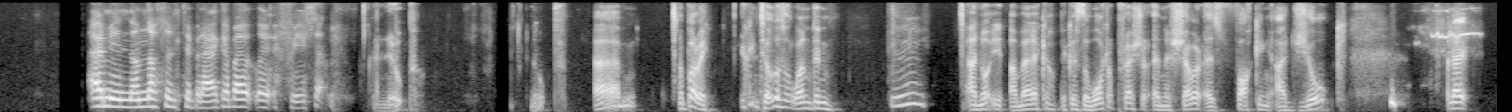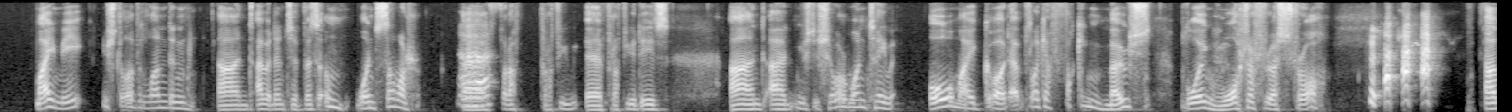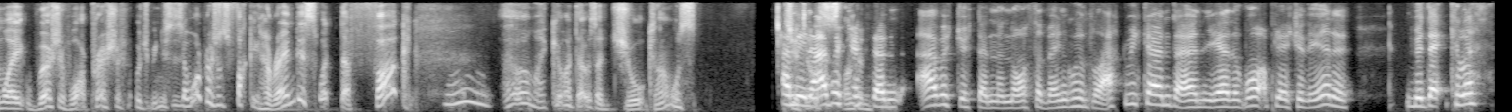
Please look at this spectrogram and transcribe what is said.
I mean, they're nothing to brag about, let's face it. Nope, nope. Um, oh, by the way, you can tell this is London Mm. and not in America because the water pressure in the shower is fucking a joke. now, my mate used to live in London, and I went in to visit him one summer uh, Uh-huh. for a for a few uh, for a few days, and I used to shower one time. Oh my god, it was like a fucking mouse blowing water through a straw. I'm like, where's your water pressure? What do you mean? He says, the water pressure's fucking horrendous. What the fuck? Mm. Oh my god, that was a joke. That was. I mean, I was London. just in I was just in the north of England last weekend, and yeah, the water pressure there is ridiculous.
